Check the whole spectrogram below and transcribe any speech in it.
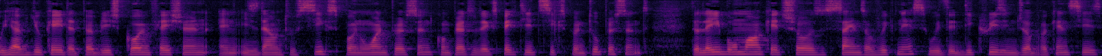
we have UK that published core inflation and is down to 6.1% compared to the expected 6.2%. The labor market shows signs of weakness with a decrease in job vacancies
